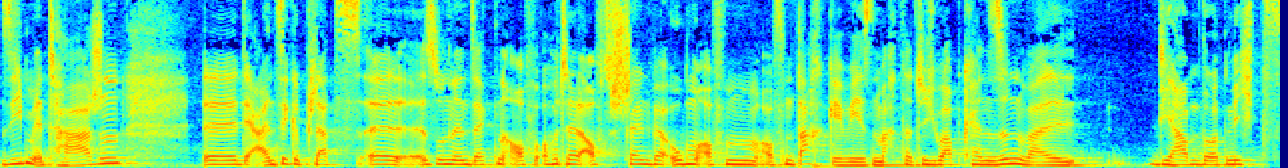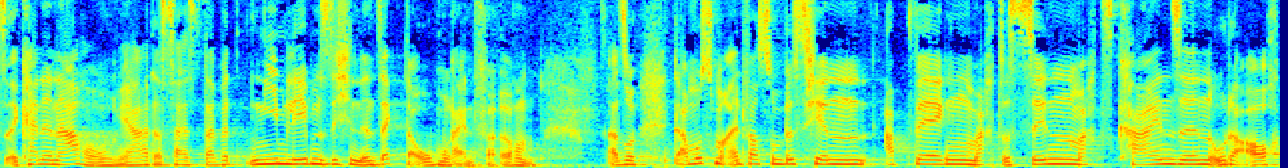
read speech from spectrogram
sieben Etagen äh, der einzige Platz, äh, so ein Insektenhotel aufzustellen, wäre oben auf dem, auf dem Dach gewesen. Macht natürlich überhaupt keinen Sinn, weil die haben dort nichts, keine Nahrung. Ja, das heißt, da wird nie im Leben sich ein Insekt da oben rein verirren. Also da muss man einfach so ein bisschen abwägen, macht es Sinn, macht es keinen Sinn oder auch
